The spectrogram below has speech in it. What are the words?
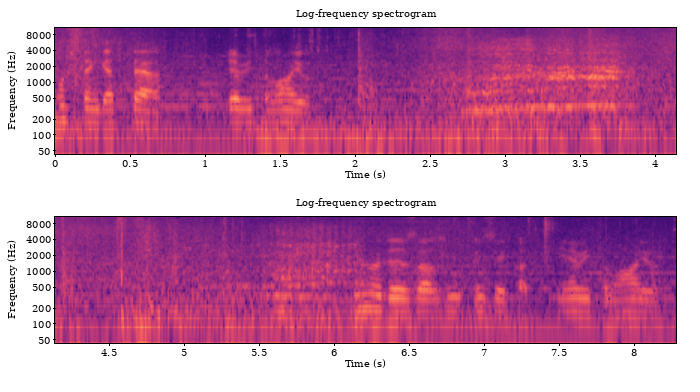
Most engedt el. Javítom a hajót. Nyomod az üzékat. Javítom a hajót.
